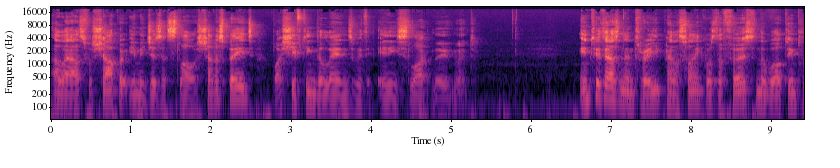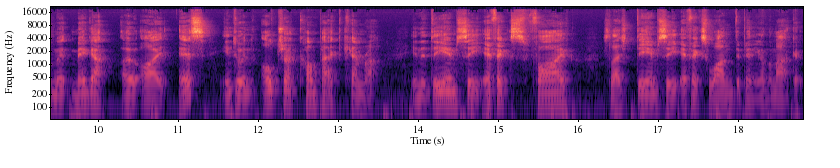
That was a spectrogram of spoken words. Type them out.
allows for sharper images at slower shutter speeds by shifting the lens with any slight movement. In 2003, Panasonic was the first in the world to implement Mega OIS into an ultra compact camera in the DMC FX5 slash DMC FX1 depending on the market.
